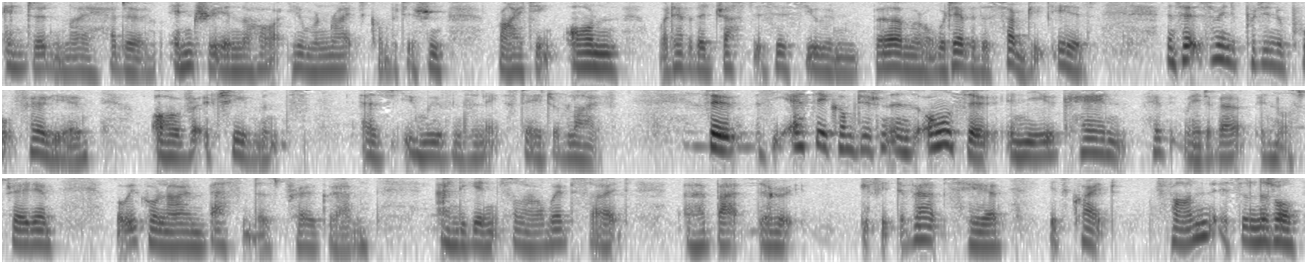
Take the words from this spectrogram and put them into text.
entered and I had an entry in the Heart Human Rights competition writing on whatever the justice issue in Burma or whatever the subject is. And so it's something to put in a portfolio of achievements as you move into the next stage of life. So the essay competition is also in the UK and I hope it may develop in Australia, what we call our ambassadors program. And again, it's on our website. Uh, but there, if it develops here, it's quite fun. It's a little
